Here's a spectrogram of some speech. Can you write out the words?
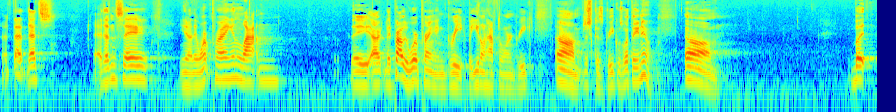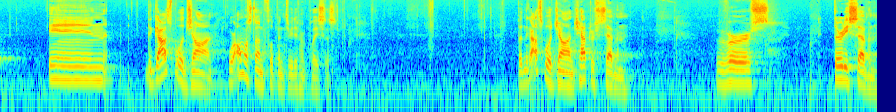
That, that, that's, that doesn't say, you know, they weren't praying in Latin. They, they probably were praying in Greek, but you don't have to learn Greek um, just because Greek was what they knew. Um, but in the Gospel of John, we're almost done flipping through different places. But in the Gospel of John, chapter 7, verse 37.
